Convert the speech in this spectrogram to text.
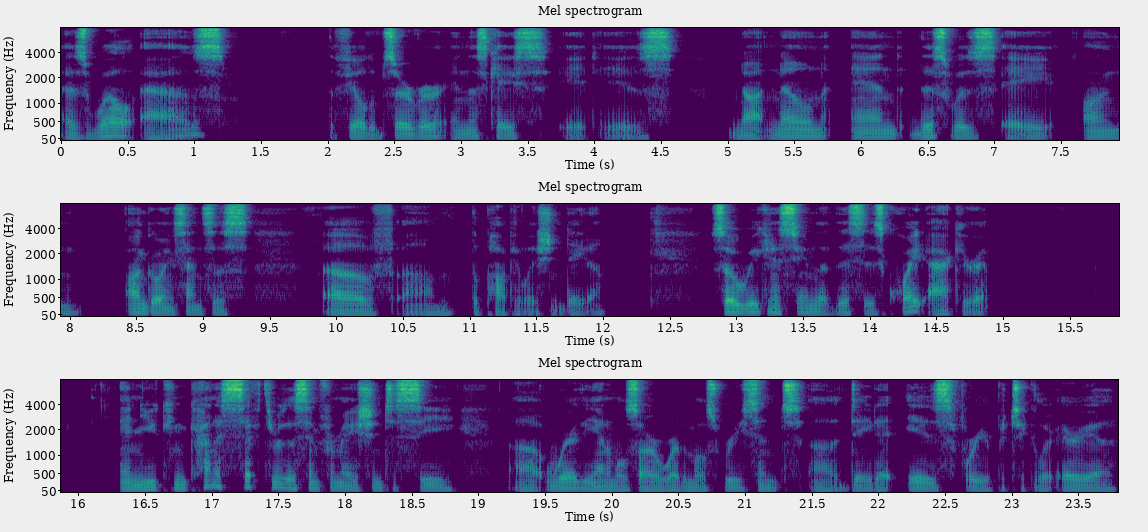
as well as the field observer. In this case, it is not known, and this was a on, ongoing census of um, the population data. So we can assume that this is quite accurate, and you can kind of sift through this information to see uh, where the animals are, where the most recent uh, data is for your particular area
